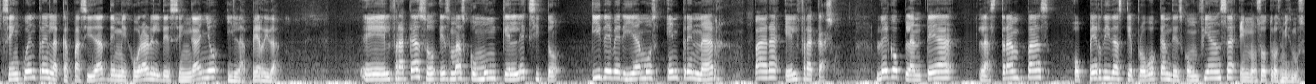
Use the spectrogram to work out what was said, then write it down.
se encuentra en la capacidad de mejorar el desengaño y la pérdida. El fracaso es más común que el éxito y deberíamos entrenar para el fracaso. Luego plantea las trampas o pérdidas que provocan desconfianza en nosotros mismos.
